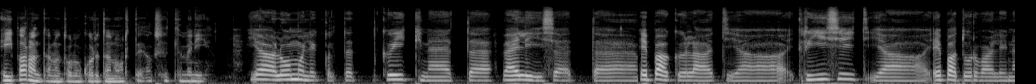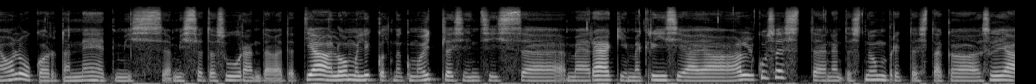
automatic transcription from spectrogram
ei parandanud olukorda noorte jaoks, ütleme nii. jaa, loomulikult, et kõik need äh, välised äh, ebakõlad ja kriisid ja ebaturvaline olukord on need, mis, mis seda suurendavad, et jaa, loomulikult nagu ma ütlesin, siis äh, me räägime kriisiaja algusest, nendest numbritest, aga sõja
